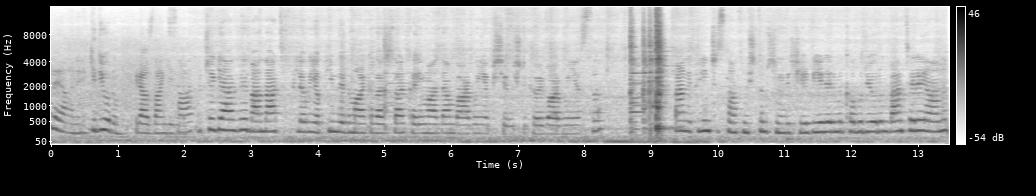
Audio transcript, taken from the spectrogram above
Öyle yani. Gidiyorum. Birazdan gelirim. Saat 3'e geldi. Ben de artık pilavı yapayım dedim arkadaşlar. Kayınvalidem barbunya pişirmişti. Köy barbunyası. Ben de pirinç ıslatmıştım. Şimdi şehriyelerimi kavuruyorum. Ben tereyağını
